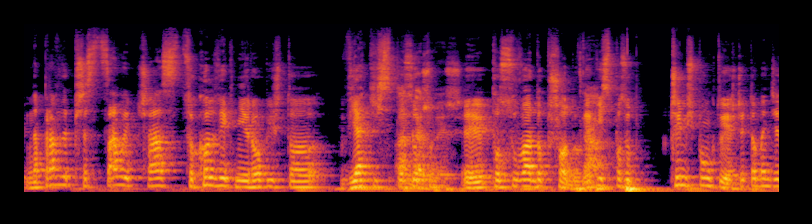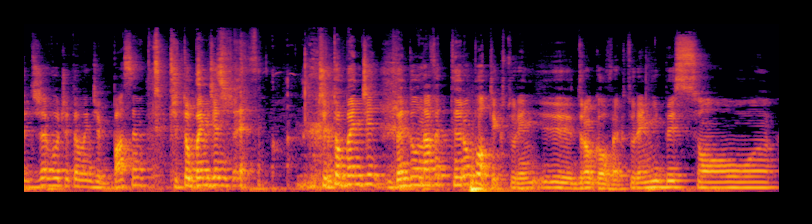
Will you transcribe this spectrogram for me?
naprawdę przez cały czas, cokolwiek nie robisz, to w jakiś sposób e, posuwa do przodu. W Tak. jakiś sposób czymś punktujesz. Czy to będzie drzewo, czy to będzie basen, czy to będzie, czy to będzie, będą nawet te roboty, które, drogowe, które niby są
